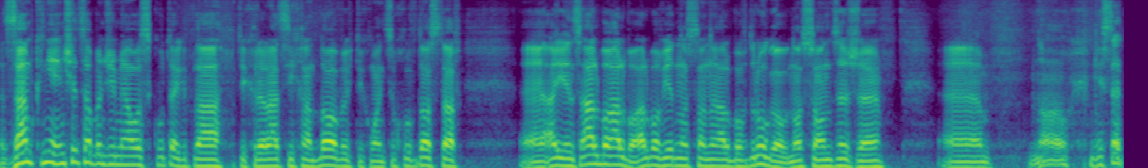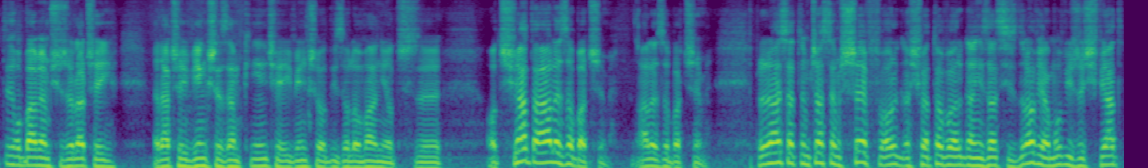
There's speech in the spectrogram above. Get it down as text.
zamknięcie, co będzie miało skutek dla tych relacji handlowych, tych łańcuchów dostaw. E, A więc albo, albo, albo w jedną stronę, albo w drugą. No sądzę, że no niestety obawiam się, że raczej, raczej większe zamknięcie i większe odizolowanie od, od świata, ale zobaczymy, ale zobaczymy. Proszę Państwa, tymczasem szef Światowej Organizacji Zdrowia mówi, że świat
